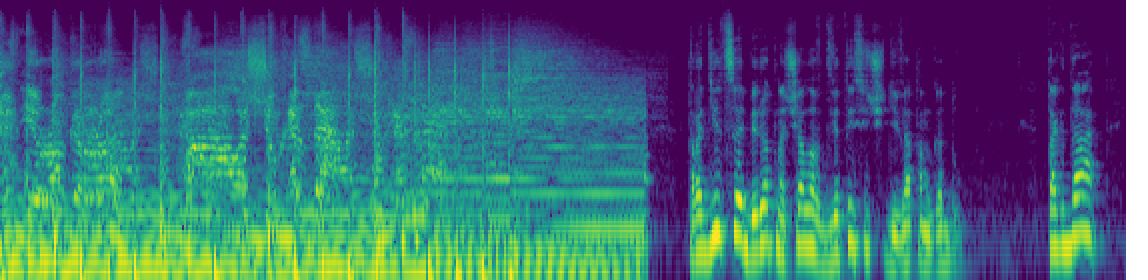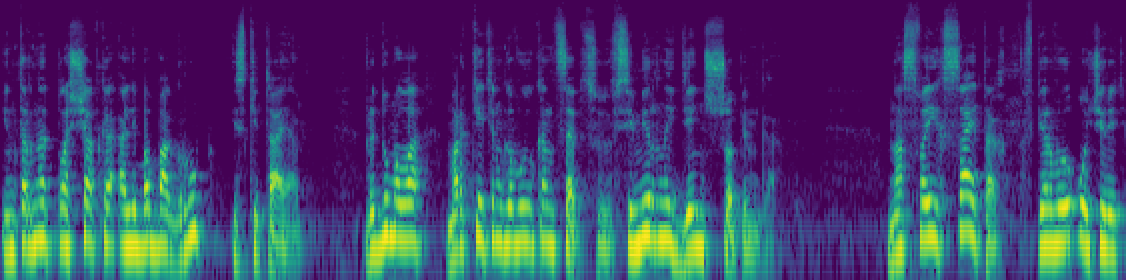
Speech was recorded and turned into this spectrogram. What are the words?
Жизнь и рок-н-ролл Валащук СД Традиция берет начало в 2009 году. Тогда интернет-площадка Alibaba Group из Китая – придумала маркетинговую концепцию «Всемирный день шопинга». На своих сайтах, в первую очередь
